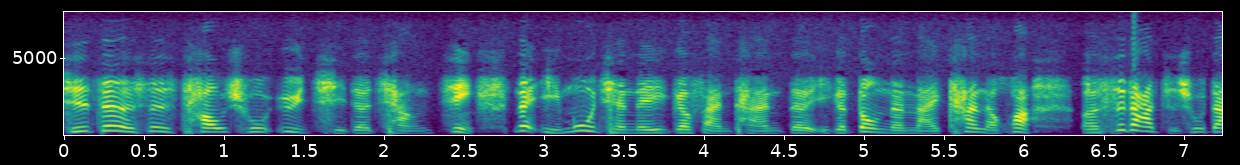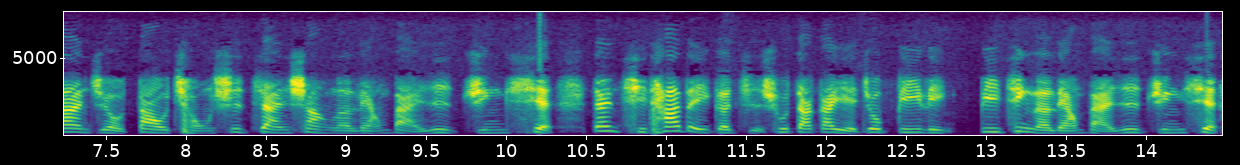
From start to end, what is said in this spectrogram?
其实真的是超出预期的强劲。那以目前的一个反弹的一个动能来看的话，呃，四大指数当然只有道琼是站上了两百日均线，但其他的一个指数大概也就逼临逼近了两百日均线。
